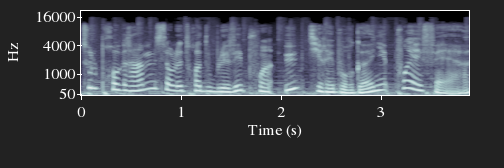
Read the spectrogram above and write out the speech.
Tout le programme sur le www.u-bourgogne.fr.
